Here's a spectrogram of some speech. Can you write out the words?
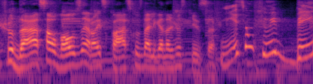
ajudar a salvar os heróis clássicos da Liga da Justiça. E esse é um filme bem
